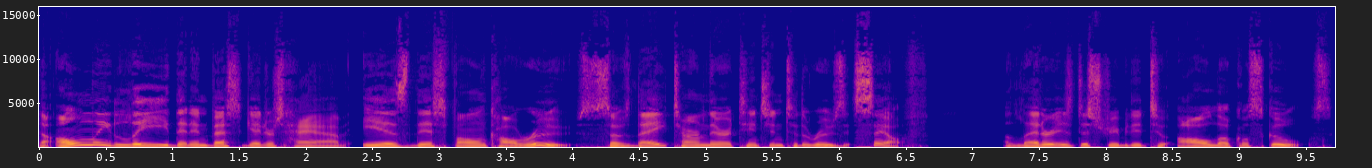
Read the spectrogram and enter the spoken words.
The only lead that investigators have is this phone call ruse, so they turn their attention to the ruse itself. A letter is distributed to all local schools.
